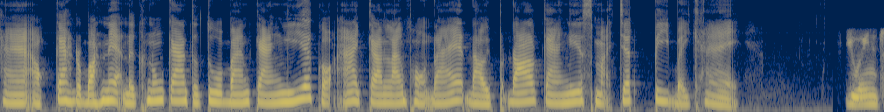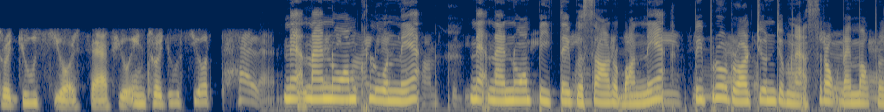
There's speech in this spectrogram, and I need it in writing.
ថាឱកាសរបស់អ្នកនៅក្នុងការទទួលបានការងារក៏អាចកើនឡើងផងដែរដោយផ្ដល់ការងារស្ម័គ្រចិត្ត2 3ខែ you introduce yourself you introduce your talent អ្នកណែនាំខ្លួនអ្នកអ្នកណែនាំពីទេពកោសល្យរបស់អ្នកពីព្រោះរាល់ជនចំណាក់ស្រុកដែលមកប្រ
